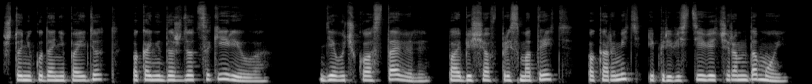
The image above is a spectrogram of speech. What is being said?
что никуда не пойдет, пока не дождется Кирилла. Девочку оставили, пообещав присмотреть, покормить и привести вечером домой.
